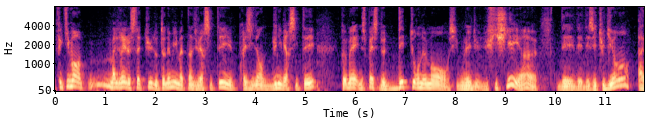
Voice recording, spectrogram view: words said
effectivement, malgré le statut d'autonomie maintenant d'université, président d'université commet une espèce de détournement, si vous voulez, du, fichier hein, des, étudiants à,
